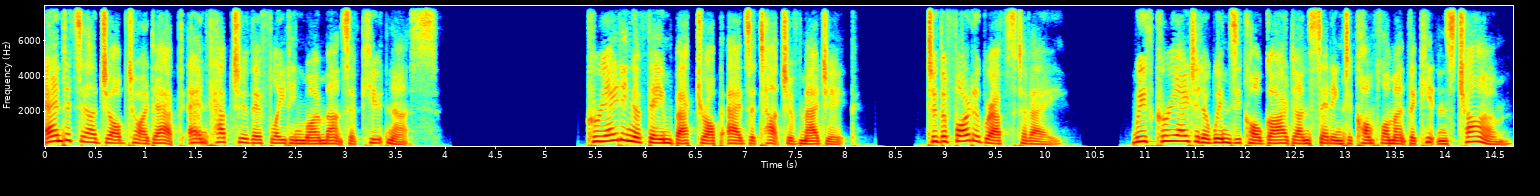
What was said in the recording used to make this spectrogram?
And it's our job to adapt and capture their fleeting moments of cuteness. Creating a theme backdrop adds a touch of magic. To the photographs today, we've created a whimsical garden setting to complement the kitten's charm.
